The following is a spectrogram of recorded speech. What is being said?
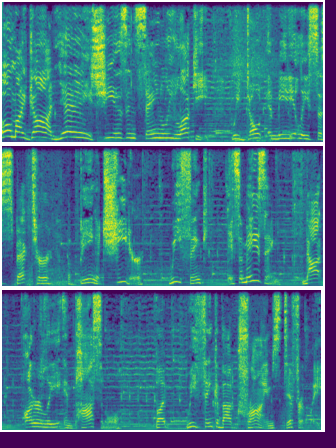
oh my god, yay, she is insanely lucky. We don't immediately suspect her of being a cheater. We think it's amazing, not utterly impossible. But we think about crimes differently.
